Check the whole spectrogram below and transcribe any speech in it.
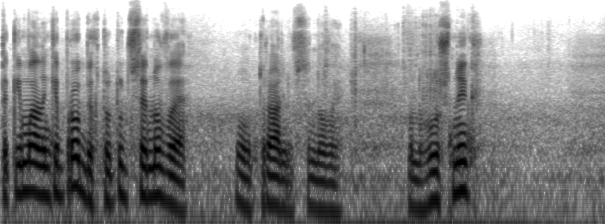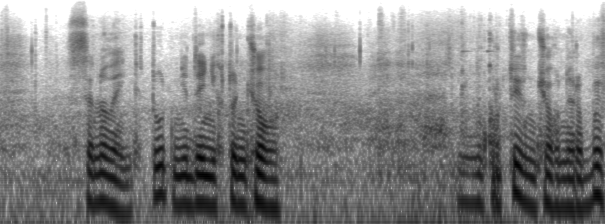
такий маленький пробіг, то тут все нове. От реально все нове. Вон глушник. Все новеньке. Тут ніде ніхто нічого не крутив, нічого не робив.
